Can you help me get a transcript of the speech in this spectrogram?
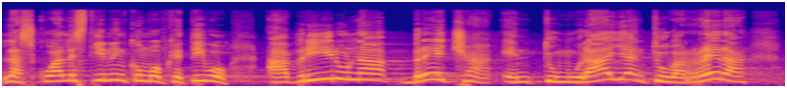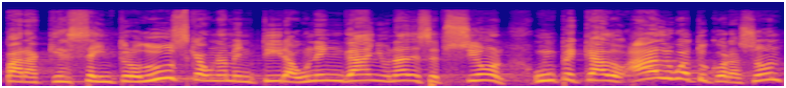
las cuales tienen como objetivo abrir una brecha en tu muralla, en tu barrera, para que se introduzca una mentira, un engaño, una decepción, un pecado, algo a tu corazón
